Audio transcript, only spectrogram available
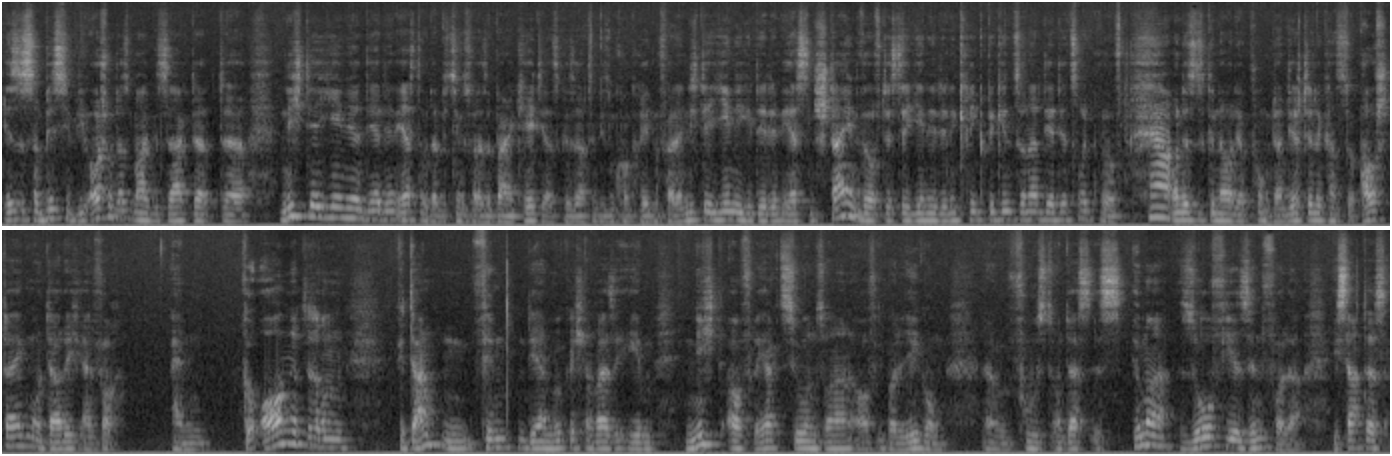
ist es ein bisschen, wie Osho das mal gesagt hat, äh, nicht derjenige, der den ersten, oder beziehungsweise Byron Katie hat es gesagt in diesem konkreten Fall, nicht derjenige, der den ersten Stein wirft, ist derjenige, der den Krieg beginnt, sondern der, der zurückwirft. Ja. Und das ist genau der Punkt. An der Stelle kannst du aussteigen und dadurch einfach einen geordneteren Gedanken finden, der möglicherweise eben nicht auf Reaktion, sondern auf Überlegung ähm, fußt. Und das ist immer so viel sinnvoller. Ich sage das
